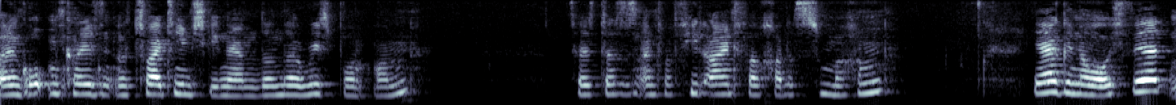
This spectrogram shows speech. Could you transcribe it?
Bei den Gruppenkeile sind nur zwei Teams gegeneinander, da respawnt man. Das heißt, das ist einfach viel einfacher, das zu machen. Ja, genau. Ich werde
